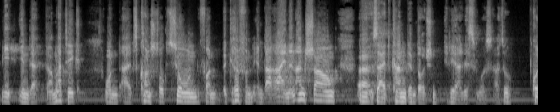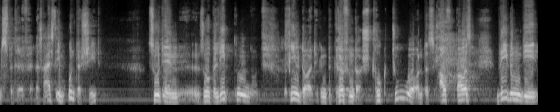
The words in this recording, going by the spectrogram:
wie in der Grammatik und als Konstruktion von Begriffen in der reinen Anschauung äh, seit Kant im deutschen Idealismus, also Kunstbegriffe. Das heißt, im Unterschied zu den so beliebten und vieldeutigen Begriffen der Struktur und des Aufbaus blieben die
